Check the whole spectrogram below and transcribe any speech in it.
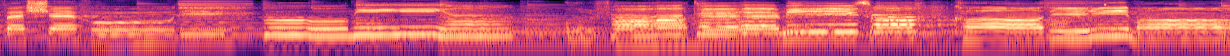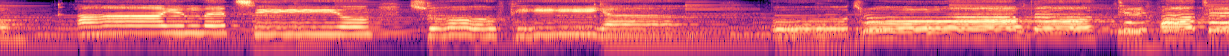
nefesh Yehudi. Umiya, urfate mizrach kadima. Ayin letzion tzofiya, utro avda tikvateh.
